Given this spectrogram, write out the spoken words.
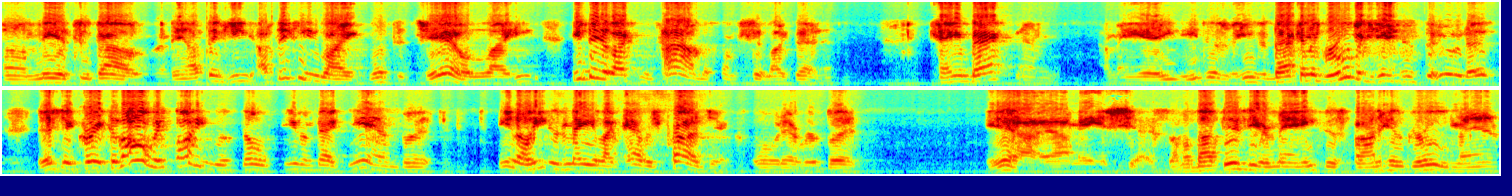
um, mid two thousands. And then I think he, I think he like went to jail. Like he he did like some time or some shit like that, and came back. And I mean, he, he just he's back in the groove again, dude. That that shit crazy. Because I always thought he was dope even back then, but you know, he just made like average projects or whatever. But yeah, I I mean, shit, something about this year, man. He just found his groove, man.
